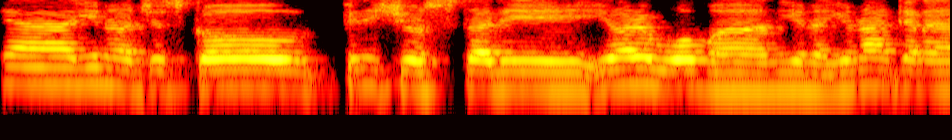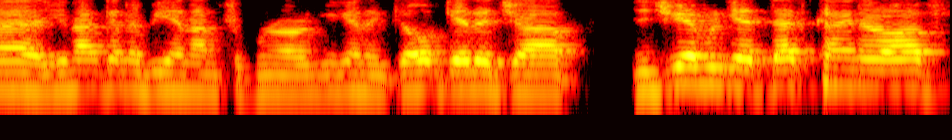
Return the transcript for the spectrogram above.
yeah you know just go finish your study. You're a woman you know you're not gonna you're not gonna be an entrepreneur. You're gonna go get a job. Did you ever get that kind of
